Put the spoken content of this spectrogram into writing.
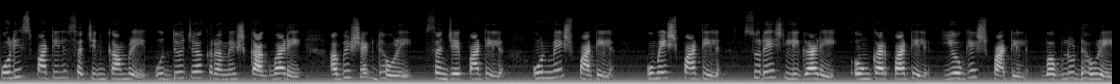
पोलीस पाटील सचिन कांबळे उद्योजक रमेश कागवाडे अभिषेक ढवळे संजय पाटील उन्मेश पाटील उमेश पाटील सुरेश लिगाडे ओंकार पाटील योगेश पाटील बबलू ढवळे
